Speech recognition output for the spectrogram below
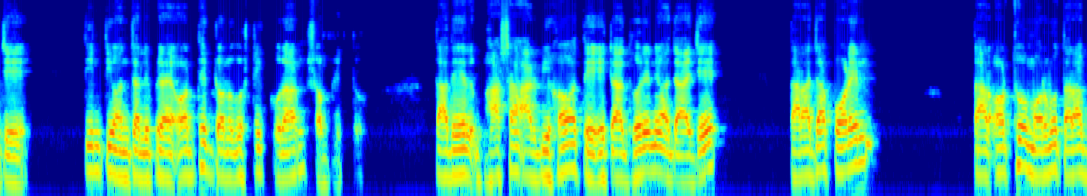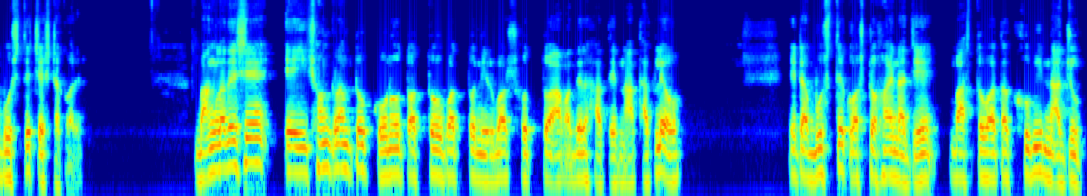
যে তিনটি অঞ্চলে প্রায় অর্ধেক জনগোষ্ঠী কোরআন সম্পৃক্ত। তাদের ভাষা আরবি হওয়াতে এটা ধরে নেওয়া যায় যে তারা যা পড়েন, তার অর্থ মর্ম তারা বুঝতে চেষ্টা করেন। বাংলাদেশে এই সংক্রান্ত কোনো তথ্য উপাত্ত নির্ভর সত্য আমাদের হাতে না থাকলেও এটা বুঝতে কষ্ট হয় না যে বাস্তবতা খুবই নাজুক।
